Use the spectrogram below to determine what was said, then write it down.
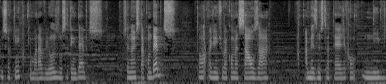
isso aqui, que é maravilhoso. Você tem débitos você não está com débitos, então a gente vai começar a usar a mesma estratégia com NIV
